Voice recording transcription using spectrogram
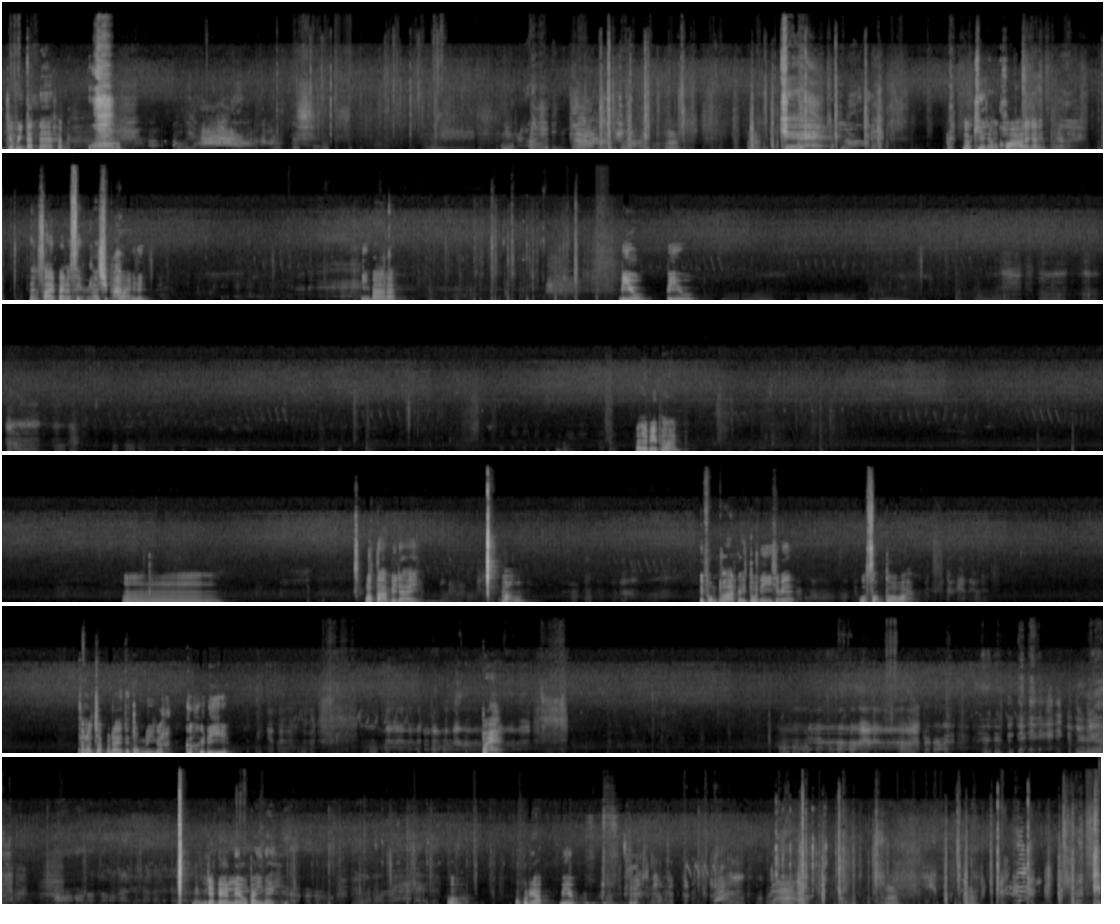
จะวิ่งตัดหน้าครับว้าวโอเค เราเคลียร์ทาง ขวาแล้วกัน ทางซ้ายไปแล้วเสียเวลาชิบหายเลย นี่มาแล้ว บิลบิลน่าจะไม่ผ่าน อืม เราตามไปได้ มั้งไอผมพลาดก็ไอตัวนี้ใช่ไหมโอ้สองตัวว่ะ ถ้าเราจับมาได้แต่ตรงนี้ก็ก็คือดี ไป ไม่มันจะ เดินเร็วไปไหน โอ้ ขอบคุณครับ บิลโอเค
